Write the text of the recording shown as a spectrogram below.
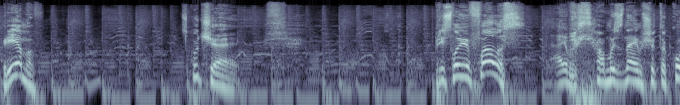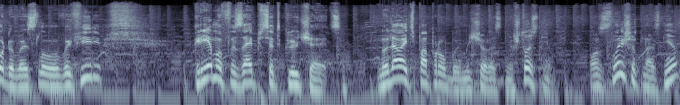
Кремов. Скучает. При слове фалос, а, а мы знаем, что это кодовое слово в эфире, Кремов и запись отключается. Ну давайте попробуем еще раз с ним. Что с ним? Он слышит нас, нет?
